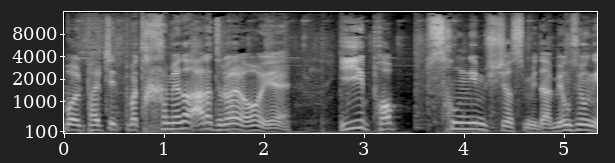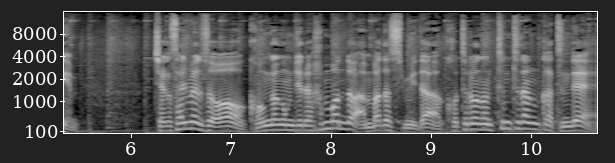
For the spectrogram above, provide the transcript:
뭐 발짓 뭐 다 하면은 알아들어요. 예, 이 법성님 주셨습니다. 명수 형님, 제가 살면서 건강검진을 한 번도 안 받았습니다. 겉으로는 튼튼한 것 같은데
